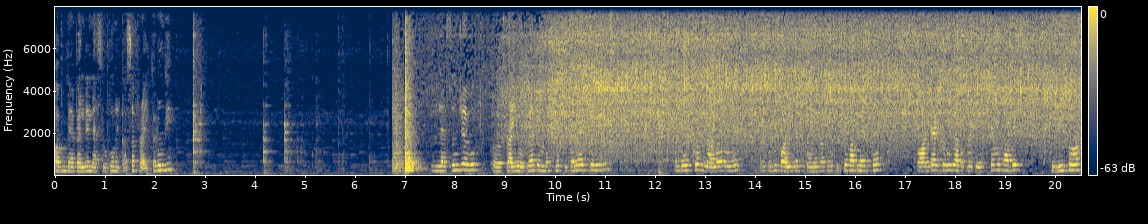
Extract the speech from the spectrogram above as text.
अब मैं पहले लहसुन को हल्का सा फ्राई करूँगी। लहसुन जो है वो फ्राई हो गया तो मैं इसमें चिकन ऐड करूँगी। और मैं इसको हिलाना नहीं है तो भी पानी जब छोड़ेगा। तो इसके बाद मैं इसमें सॉल्ट ऐड करूँगी, आप अपने टेस्ट के मुताबिक। चिली सॉस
